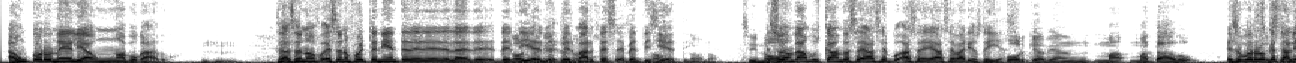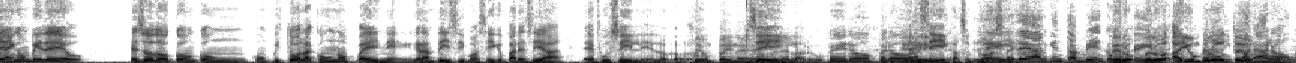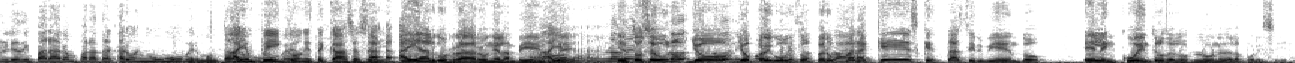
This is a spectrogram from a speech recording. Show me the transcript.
A un coronel y a un abogado. Ujú. O sea, ese no, fue- ese no fue el teniente de, del No, el día- de- teniente del no, martes sí. 27. No, no. Sino Eso andaban buscando hace, hace, hace, hace varios días. porque habían ma- matado. Eso fue lo que salía en un video. Esos dos con, con, con pistola, con unos peines grandísimos, así que parecían eh, fusiles. lo- lo- Sí, un peine, Sí. un peine largo. Pero, pero Eh, Así, con su cosa. leí de alguien también como Pero- que pero hay un le brote o no? dispararon, le dispararon para atracar en un Uber montado. Hay un pico Uber. en este caso, sí. Ah, Hay algo raro en el ambiente. Lo y entonces uno, lo- yo, lo yo pregunto, pero. ¿para qué es que está sirviendo el encuentro de los lunes de la policía?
